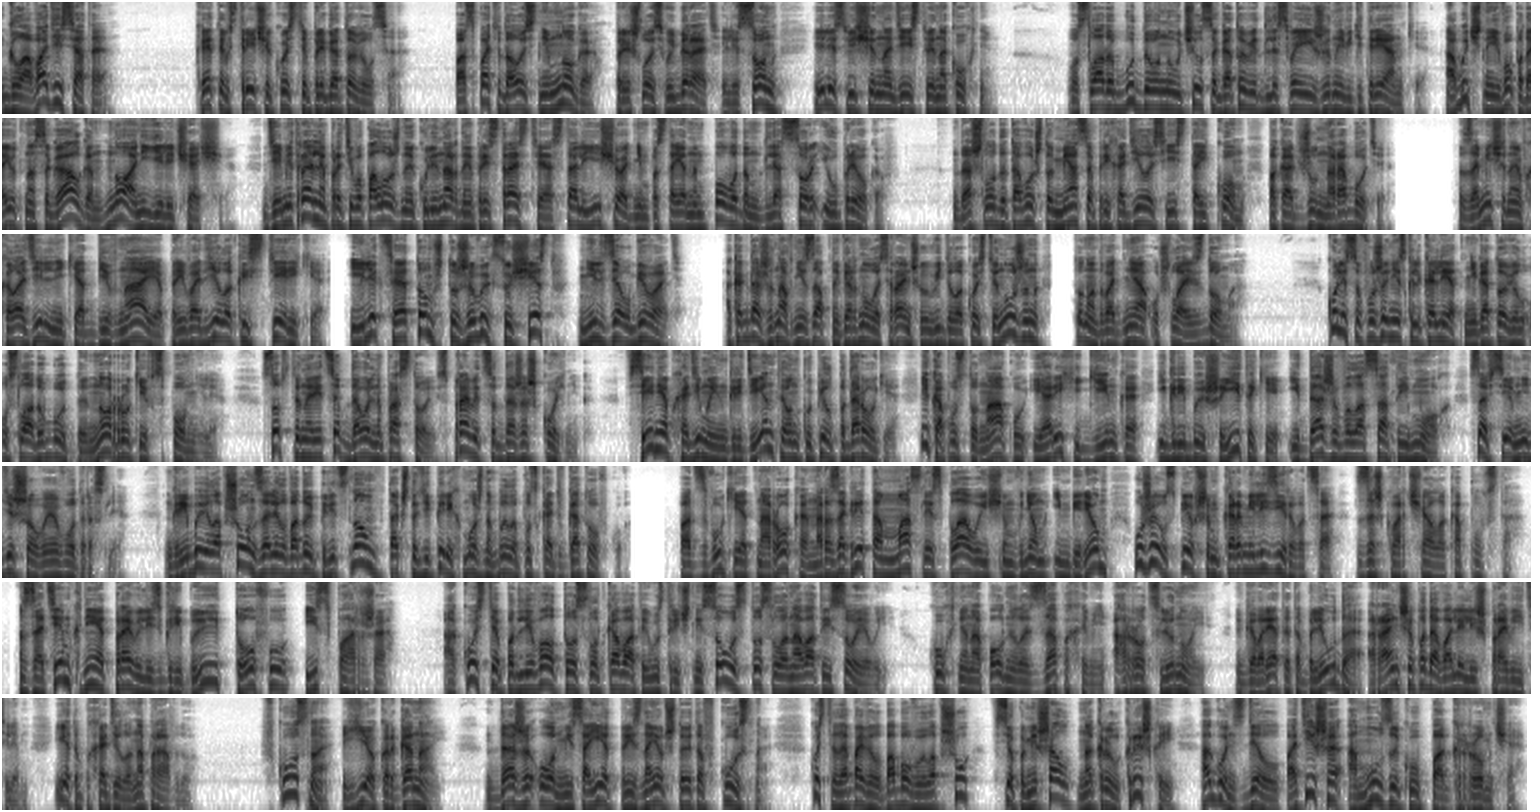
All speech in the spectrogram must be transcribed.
Глава 10. К этой встрече Костя приготовился. Поспать удалось немного, пришлось выбирать или сон, или священнодействие на кухне. У Слада Будды он научился готовить для своей жены-вегетарианки. Обычно его подают на сагаалган, но они ели чаще. Диаметрально противоположные кулинарные пристрастия стали еще одним постоянным поводом для ссор и упреков. Дошло до того, что мясо приходилось есть тайком, пока Джун на работе. Замеченная в холодильнике отбивная приводила к истерике и лекции о том, что живых существ нельзя убивать. А когда жена внезапно вернулась раньше и увидела Костин ужин, то на два дня ушла из дома. Колесов уже несколько лет не готовил усладу Будды, но руки вспомнили. Собственно, рецепт довольно простой, справится даже школьник. Все необходимые ингредиенты он купил по дороге. И капусту напу, и орехи гинка, и грибы шиитаки, и даже волосатый мох. Совсем не дешевые водоросли. Грибы и лапшу он залил водой перед сном, так что теперь их можно было пускать в готовку. Под звуки этнорока на разогретом масле с плавающим в нем имбирем, уже успевшим карамелизироваться, зашкварчала капуста. Затем к ней отправились грибы, тофу и спаржа а Костя подливал то сладковатый устричный соус, то солоноватый соевый. Кухня наполнилась запахами, а рот слюной. Говорят, это блюдо раньше подавали лишь правителям, и это походило на правду. Вкусно, Йокар Ганай. Даже он, мясоед, признает, что это вкусно. Костя добавил бобовую лапшу, все помешал, накрыл крышкой, огонь сделал потише, а музыку погромче.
